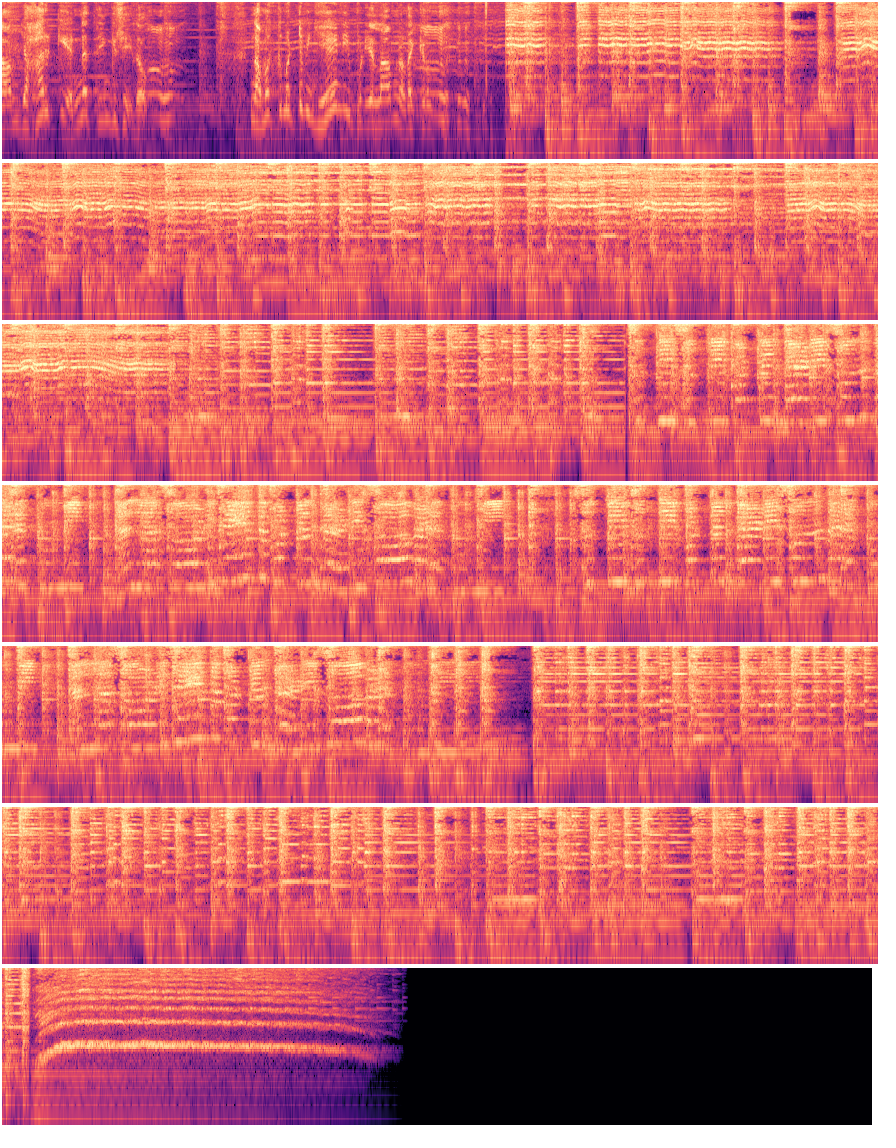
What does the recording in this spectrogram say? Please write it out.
நாம் யாருக்கு என்ன தீங்கு செய்தோம்? நமக்கு மட்டும் ஏன் இப்படி எல்லாம் நடக்கிறது?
